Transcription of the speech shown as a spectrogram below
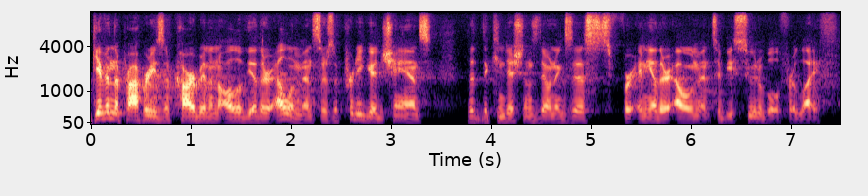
given the properties of carbon and all of the other elements, there's a pretty good chance that the conditions don't exist for any other element to be suitable for life.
